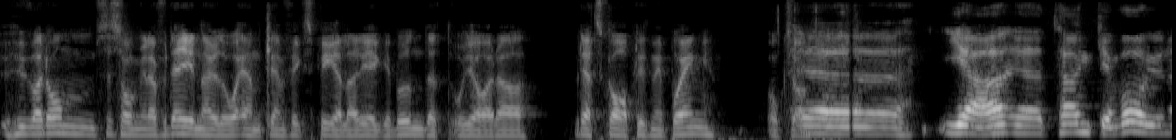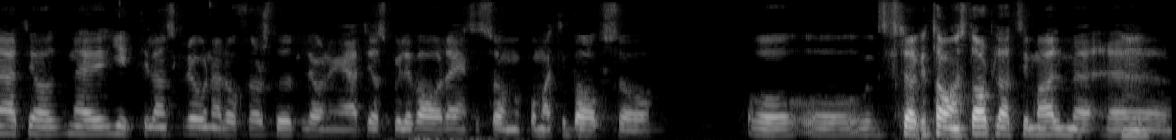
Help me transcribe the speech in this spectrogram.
hur var de säsongerna för dig när du då äntligen fick spela regelbundet och göra rätt skapligt med poäng också? Uh, ja, uh, tanken var ju när jag, när jag gick till Landskrona då första utlåningen att jag skulle vara där en säsong och komma tillbaks och, och, och försöka ta en startplats i Malmö. Mm. Uh,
